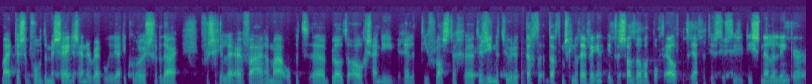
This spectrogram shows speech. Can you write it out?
maar tussen bijvoorbeeld de Mercedes en de Red Bull, ja, die coureurs zullen daar verschillen ervaren. Maar op het blote oog zijn die relatief lastig te zien natuurlijk. Ik dacht, dacht misschien nog even interessant wel wat bocht 11 betreft. Het is dus die, die snelle linker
